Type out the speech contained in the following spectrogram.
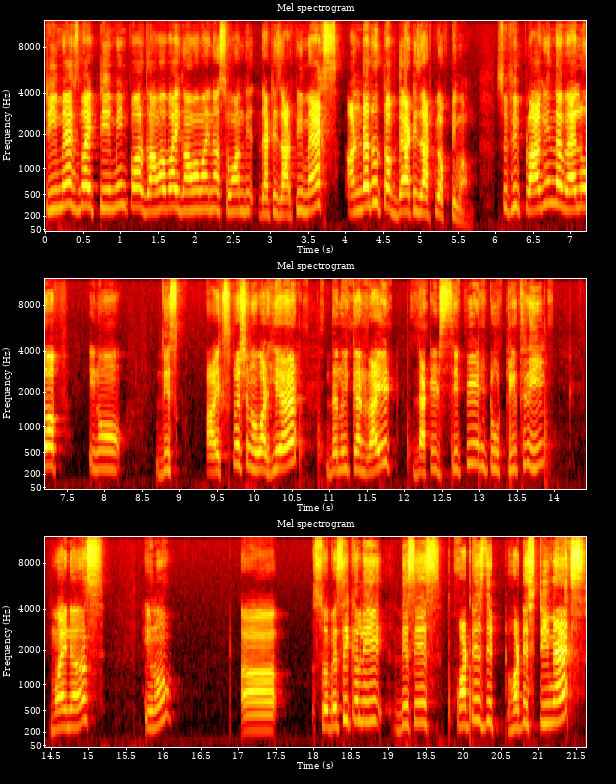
T max by T min for gamma by gamma minus 1 that is Rp max under root of that is Rp optimum. So, if we plug in the value of you know this uh, expression over here then we can write that is Cp into T3 minus you know uh, so basically this is what is the what is T max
